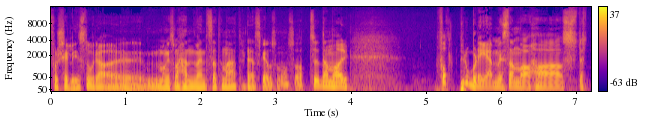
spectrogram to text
forskjellige historier, mange som har henvendt seg til meg etter det jeg skrev, og sånn også, at de har fått problem hvis de da har støtta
